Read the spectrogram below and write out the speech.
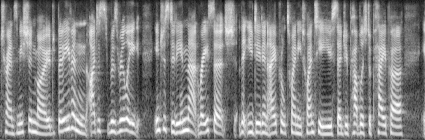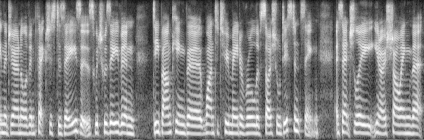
transmission mode. But even I just was really interested in that research that you did in April 2020 you said you published a paper in the Journal of Infectious Diseases, which was even debunking the one to two meter rule of social distancing, essentially, you know, showing that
